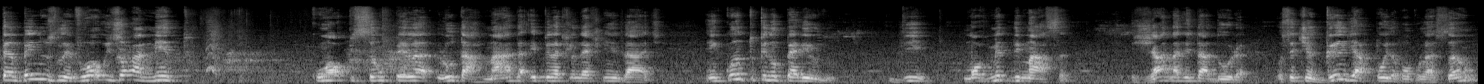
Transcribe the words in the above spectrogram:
também nos levou ao isolamento, com a opção pela luta armada e pela clandestinidade. Enquanto que no período de movimento de massa, já na ditadura, você tinha grande apoio da população,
